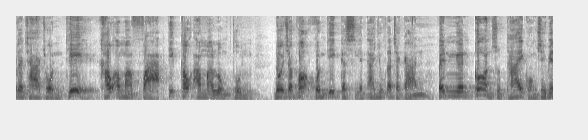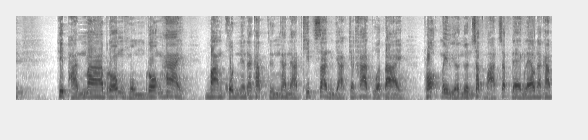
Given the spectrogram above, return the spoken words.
ประชาชนที่เขาเอามาฝากที่เขาเอามาลงทุน โดยเฉพาะคนที่เกษียณอายุราชการ เป็นเงินก้อนสุดท้ายของชีวิต ที่ผ่านมาร้องห่มร้องไห้ บางคนเนี่ยนะครับถึงขนาดคิดสั้นอยากจะฆ่าตัวตาย เพราะไม่เหลือเงินสักบาทสักแดงแล้วนะครับ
